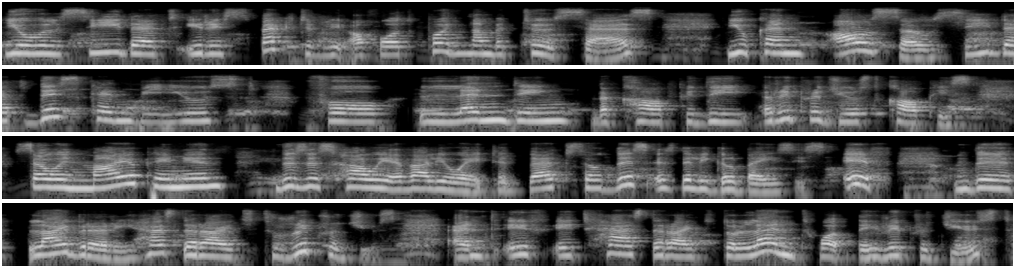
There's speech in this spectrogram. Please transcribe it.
you will see that irrespectively of what point number two says, you can also see that this can be used for lending the copy, the reproduced copies. So in my opinion, this is how we evaluated that. So this is the legal basis. If the library has the right to reproduce, and if it has the right to lend what they reproduced,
